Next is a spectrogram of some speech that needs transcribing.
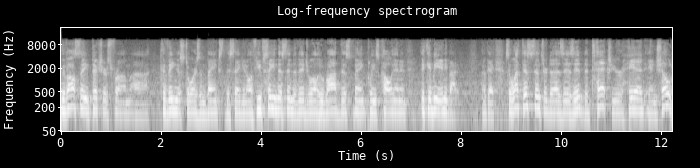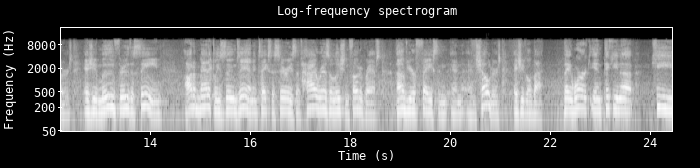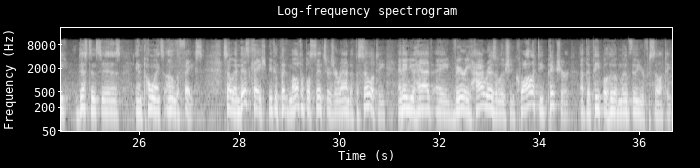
We've all seen pictures from uh, convenience stores and banks that said, you know, if you've seen this individual who robbed this bank, please call in, and it can be anybody. Okay, so what this sensor does is it detects your head and shoulders as you move through the scene, automatically zooms in and takes a series of high resolution photographs of your face and, and, and shoulders as you go by. They work in picking up key distances and points on the face. So in this case, you can put multiple sensors around a facility, and then you have a very high resolution, quality picture of the people who have moved through your facility.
